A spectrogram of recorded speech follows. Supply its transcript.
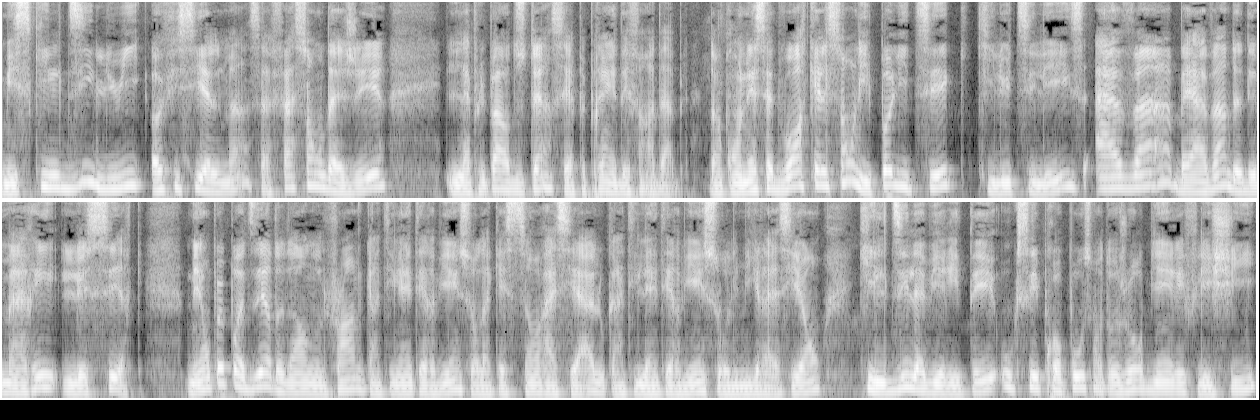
Mais ce qu'il dit, lui, officiellement, sa façon d'agir, la plupart du temps, c'est à peu près indéfendable. Donc, on essaie de voir quelles sont les politiques qu'il utilise avant, ben, avant de démarrer le cirque. Mais on peut pas dire de Donald Trump quand il intervient sur la question raciale ou quand il intervient sur l'immigration qu'il dit la vérité ou que ses propos sont toujours bien réfléchis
